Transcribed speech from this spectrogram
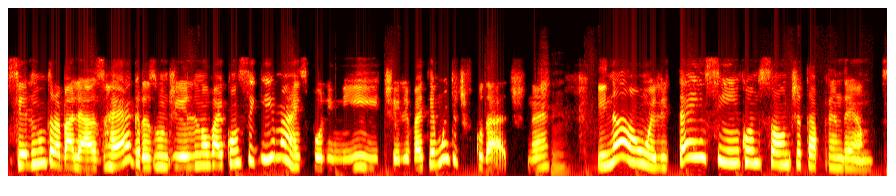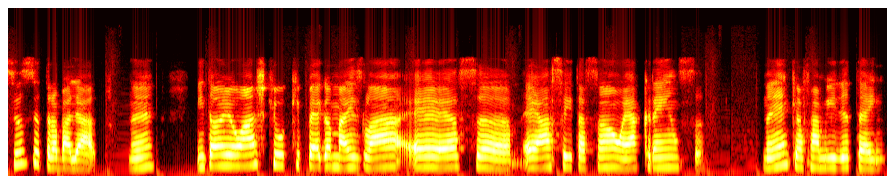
se ele não trabalhar as regras, um dia ele não vai conseguir mais pôr limite, ele vai ter muita dificuldade, né? Sim. E não, ele tem sim condição de estar tá aprendendo, precisa ser trabalhado, né? Então eu acho que o que pega mais lá é essa, é a aceitação, é a crença, né, que a família tem,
